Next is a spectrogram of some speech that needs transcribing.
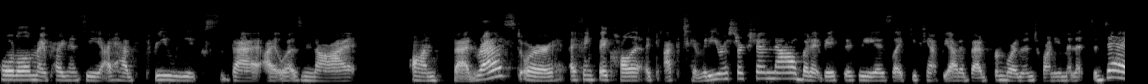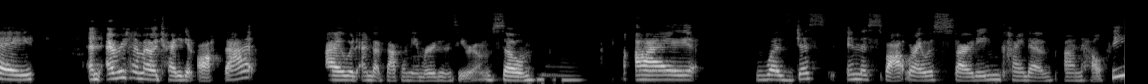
total of my pregnancy, I had three weeks that I was not on bed rest, or I think they call it like activity restriction now, but it basically is like you can't be out of bed for more than 20 minutes a day. And every time I would try to get off that, I would end up back in the emergency room. So mm-hmm. I was just in this spot where I was starting kind of unhealthy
